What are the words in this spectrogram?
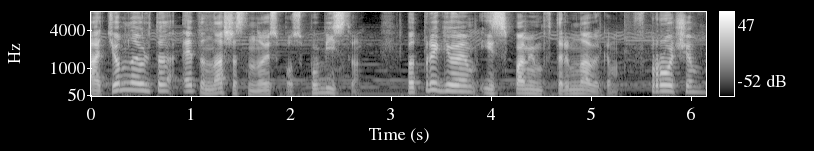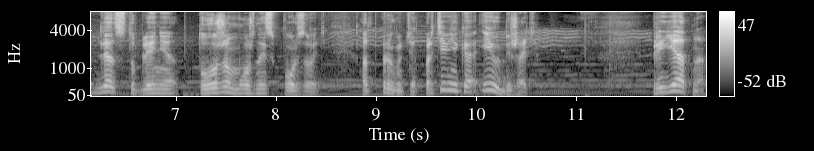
А темная ульта это наш основной способ убийства. Подпрыгиваем и спамим вторым навыком. Впрочем, для отступления тоже можно использовать. Отпрыгнуть от противника и убежать. Приятно,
